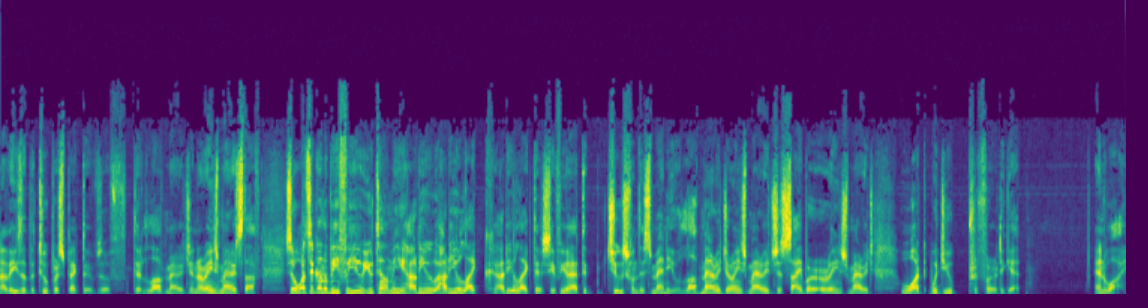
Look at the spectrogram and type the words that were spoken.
Now, these are the two perspectives of the love marriage and arranged marriage stuff. So, what's it going to be for you? You tell me. How do you how do you like how do you like this? If you had to choose from this menu, love marriage, arranged marriage, a cyber arranged marriage, what would you prefer to get, and why?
